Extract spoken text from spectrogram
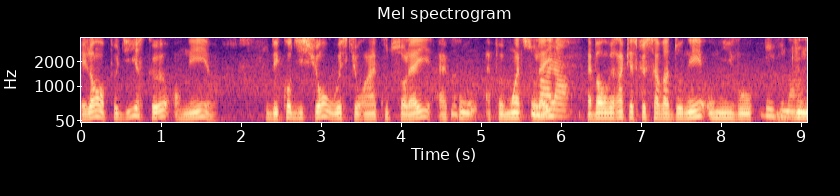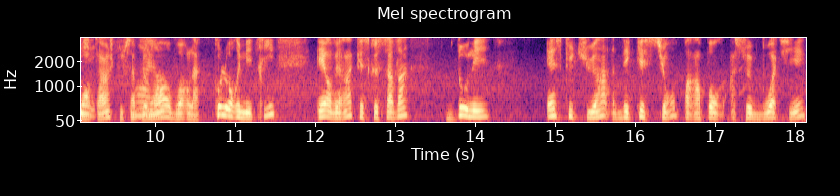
Et là, on peut dire que on est euh, sous des conditions où est-ce qu'il y aura un coup de soleil, un coup un peu moins de soleil. Voilà. Eh ben, on verra qu'est-ce que ça va donner au niveau Des images. du montage, tout simplement, voir la colorimétrie et on verra qu'est-ce que ça va donner. Est-ce que tu as des questions par rapport à ce boîtier?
